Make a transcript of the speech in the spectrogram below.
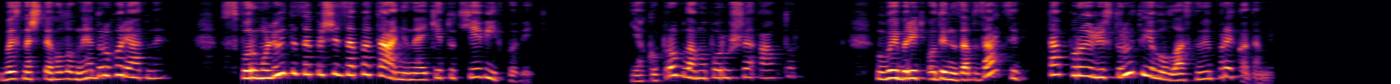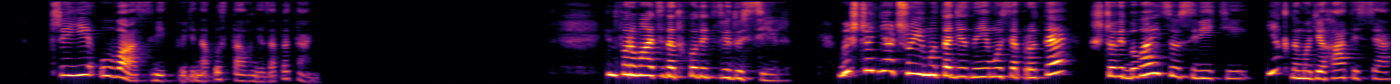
визначте головне другорядне. Сформулюйте, запишіть запитання, на які тут є відповідь. Яку проблему порушує автор? Виберіть один з абзаців та проілюструйте його власними прикладами. Чи є у вас відповіді на поставлені запитання? Інформація надходить звідусіль. Ми щодня чуємо та дізнаємося про те, що відбувається у світі, як нам одягатися,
